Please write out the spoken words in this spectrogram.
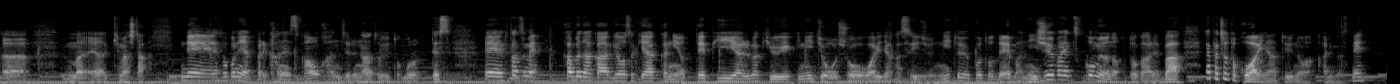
あ、まあ、来ました。でそこにやっぱり過熱感を感じるなというところです、えー、2つ目株高業績悪化によって PR が急激に上昇割高水準にということで、まあ、20倍突っ込むようなことがあればやっぱちょっと怖いなというのはありますね。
